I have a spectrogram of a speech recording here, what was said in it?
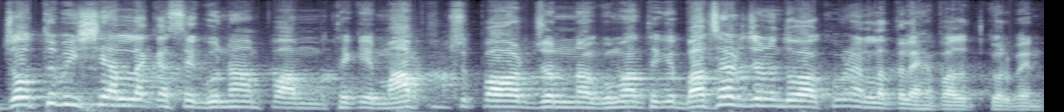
যত বেশি আল্লাহ কাছে গুনাহ পা- থেকে মাপ পাওয়ার জন্য, গুনাহ থেকে বাঁচার জন্য দোয়া করবেন, আল্লাহ তালা হেফাজত করবেন।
